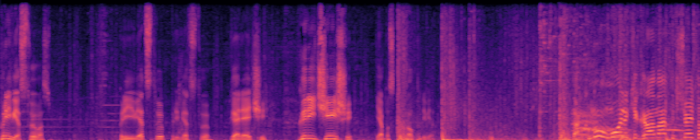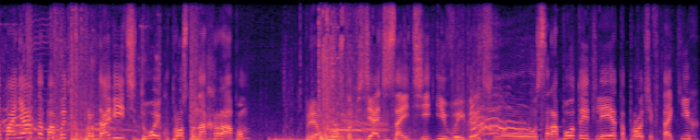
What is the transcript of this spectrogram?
Приветствую вас. Приветствую, приветствую. Горячий, горячейший, я бы сказал, привет. Так, ну, молики, гранаты, все это понятно. Попытка продавить двойку просто нахрапом. Прям просто взять, зайти и выиграть. Ну, сработает ли это против таких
